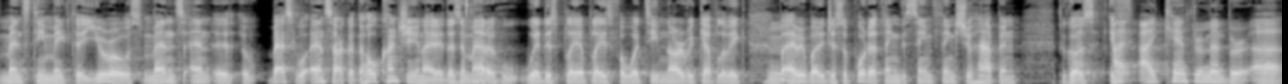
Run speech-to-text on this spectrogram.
men's team make the Euros, men's and uh, uh, basketball and soccer, the whole country united. Doesn't matter who where this player plays for what team, Njarðvík, Keflavik, but everybody just support. it. I think the same thing should happen because if I, I can't remember uh,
